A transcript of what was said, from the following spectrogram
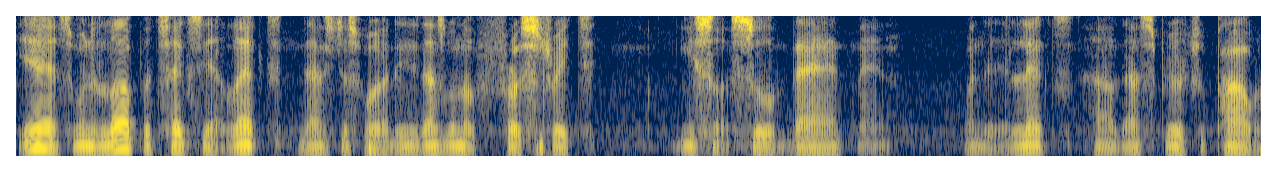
yes, when the Lord protects the elect, that's just what it is. That's going to frustrate Esau so bad, man. When the elect have that spiritual power,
